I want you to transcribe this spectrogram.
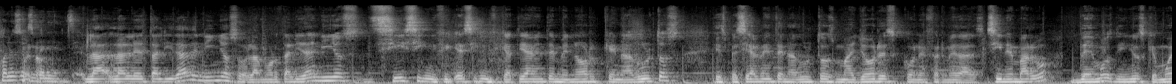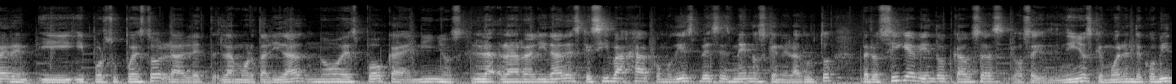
¿Cuál es su experiencia? La, letalidad de niños o la mortalidad de niños sí significa, es significativamente menor que en adultos, especialmente en adultos mayores con enfermedades. Sin embargo, vemos niños que mueren y, por supuesto la, la, mortalidad no es poca en niños. La, la realidad es que sí baja como 10 veces menos que en el adulto, pero sigue habiendo causas, o sea, niños que mueren de COVID,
